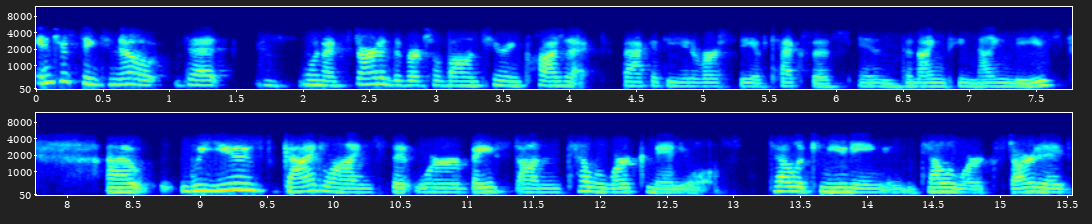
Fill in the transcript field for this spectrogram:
interesting to note that when I started the virtual volunteering project back at the University of Texas in the 1990s, uh, we used guidelines that were based on telework manuals. Telecommuting and telework started,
